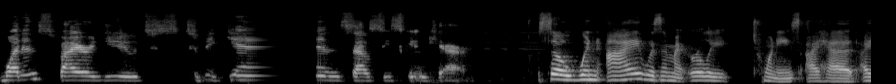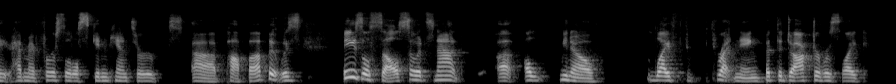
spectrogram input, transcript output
what inspired you to, to begin in South Sea Skincare. So when I was in my early 20s i had i had my first little skin cancer uh, pop up it was basal cell so it's not a, a, you know life threatening but the doctor was like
